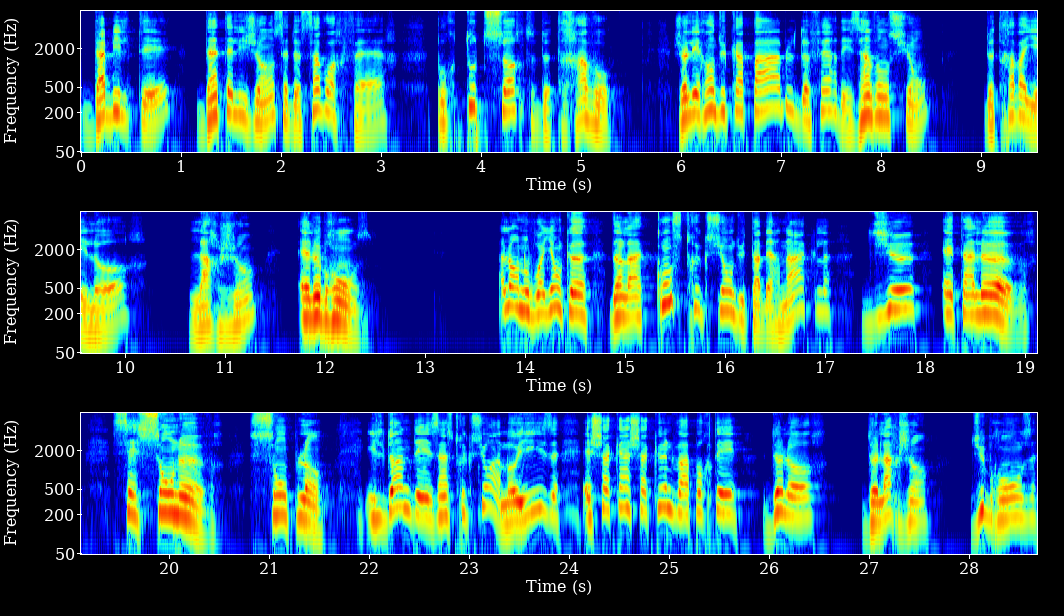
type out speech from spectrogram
d'habileté, d'intelligence et de savoir-faire pour toutes sortes de travaux. Je l'ai rendu capable de faire des inventions, de travailler l'or, l'argent et le bronze. Alors nous voyons que dans la construction du tabernacle, Dieu est à l'œuvre. C'est son œuvre, son plan. Il donne des instructions à Moïse et chacun, chacune va apporter de l'or, de l'argent, du bronze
